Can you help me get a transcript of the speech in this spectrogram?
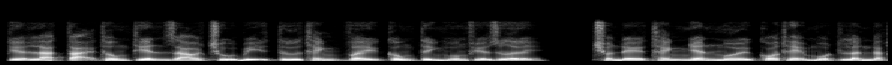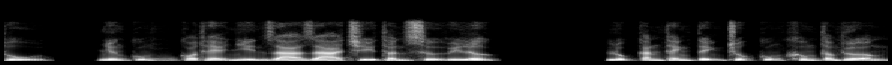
kia là tại thông thiên giáo chủ bị tứ thánh vây công tình huống phía dưới, chuẩn đề thánh nhân mới có thể một lần đắc thủ, nhưng cũng có thể nhìn ra ra chỉ thần sự uy lực. Lục căn thanh tịnh trúc cũng không tầm thường,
